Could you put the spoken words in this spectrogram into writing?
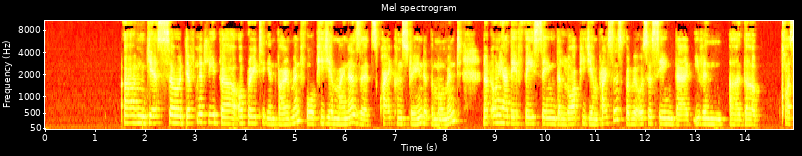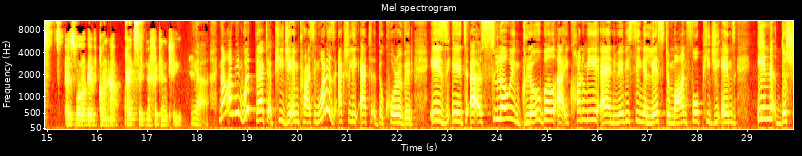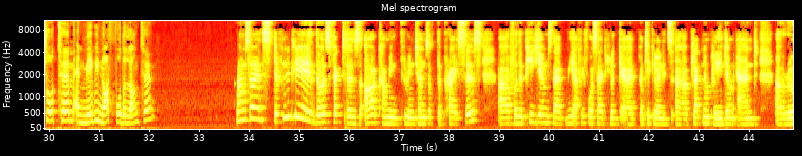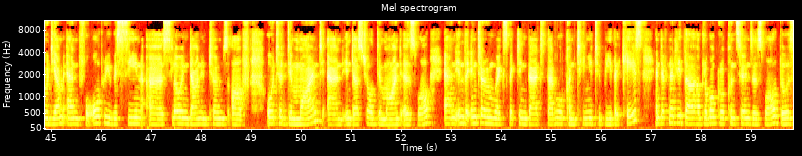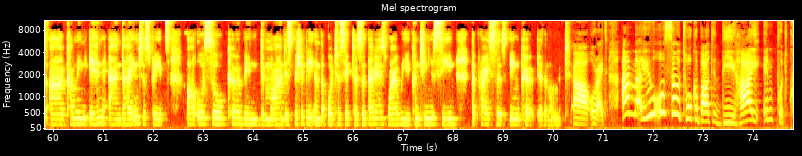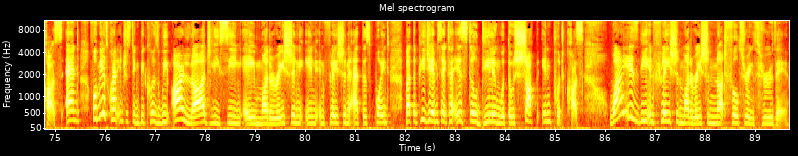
Um, yes, so definitely the operating environment for PGM miners, it's quite constrained at the moment. Not only are they facing the lower PGM prices, but we're also seeing that even uh, the costs as well, they've gone up quite significantly. Yeah. Now, I mean, with that uh, PGM pricing, what is actually at the core of it? Is it a slowing global uh, economy and maybe seeing a less demand for PGMs in the short term and maybe not for the long term? Um, so it's definitely those factors are coming through in terms of the prices uh, for the PGMs that we AfriForesight look at, particularly it's uh, platinum, palladium, and uh, rhodium. And for all three, we've seen a slowing down in terms of auto demand and industrial demand as well. And in the interim, we're expecting that that will continue to be the case. And definitely the global growth concerns as well; those are coming in, and the high interest rates are also curbing demand, especially in the auto sector. So that is why we continue seeing the prices being curbed at the moment. Ah, all right. Um, you also talk about the high input costs, and for me, it's quite interesting because we are largely seeing a moderation in inflation at this point, but the PGM sector is still dealing with those sharp input costs. Why is the inflation moderation not filtering through there?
